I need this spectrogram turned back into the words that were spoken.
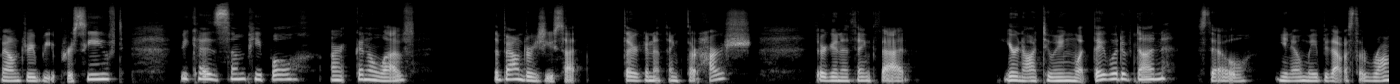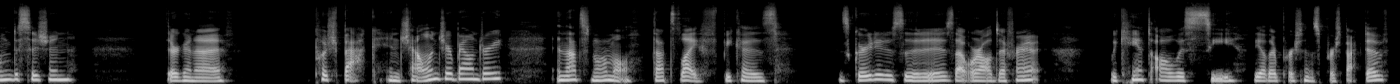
boundary be perceived? Because some people aren't going to love the boundaries you set. They're going to think they're harsh. They're going to think that you're not doing what they would have done. So, you know, maybe that was the wrong decision. They're going to push back and challenge your boundary. And that's normal. That's life because as great as it is that we're all different, we can't always see the other person's perspective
